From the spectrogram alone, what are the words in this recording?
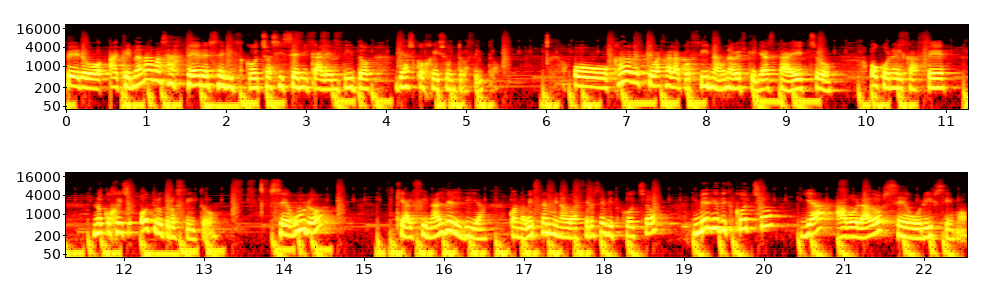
Pero a que nada más hacer ese bizcocho así semicalentito, ya escogéis un trocito. O cada vez que vas a la cocina, una vez que ya está hecho, o con el café, no cogéis otro trocito. Seguro que al final del día, cuando habéis terminado de hacer ese bizcocho, medio bizcocho ya ha volado segurísimo.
